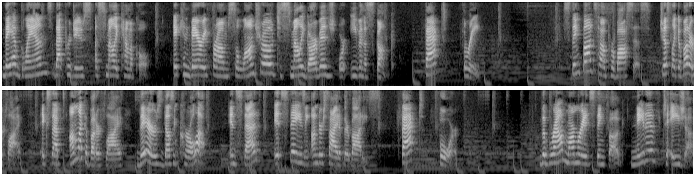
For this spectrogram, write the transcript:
They have glands that produce a smelly chemical it can vary from cilantro to smelly garbage or even a skunk. Fact 3. Stink bugs have proboscis, just like a butterfly, except unlike a butterfly, theirs doesn't curl up. Instead, it stays on the underside of their bodies. Fact 4. The brown marmorated stink bug, native to Asia,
